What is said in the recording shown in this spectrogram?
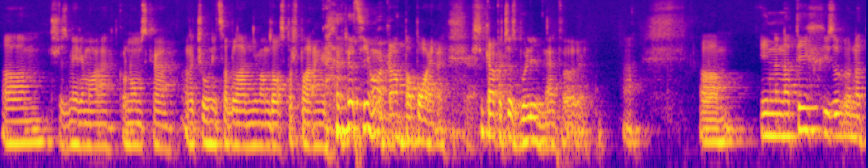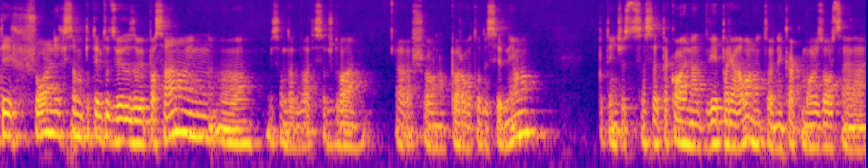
Um, še zmeraj moja ekonomska računica bila, nimam dosti prešparanega, recimo, kam pa pojne, še kaj pa če zbolim. Ne, to, je, ja. um, in na teh, na teh šolnih sem potem tudi zvedel za Vipassano in uh, mislim, da 2002 uh, šel na prvo to desetdnevno. Potem če sem se takoj na dve prijavil, no, to je nekako moj vzorce, da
